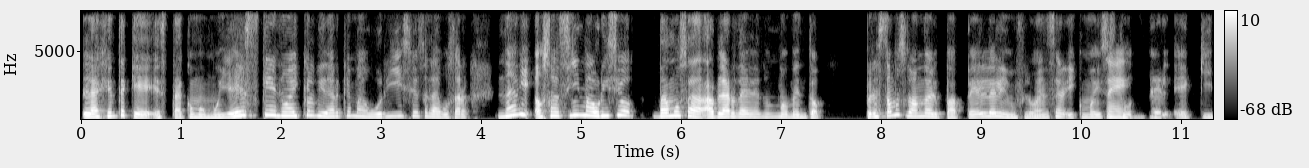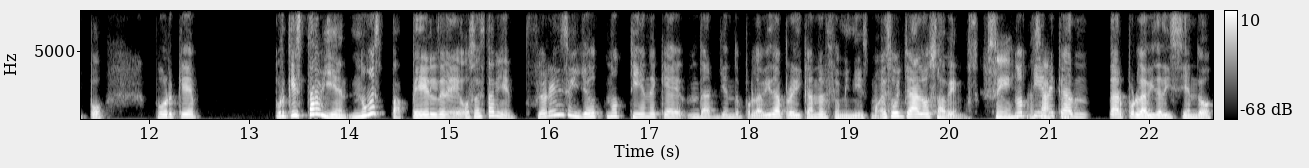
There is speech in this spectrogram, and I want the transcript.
la gente que está como muy, es que no hay que olvidar que Mauricio es el abusador. Nadie, o sea, sí, Mauricio, vamos a hablar de él en un momento, pero estamos hablando del papel del influencer y como dices Sí, tú, del equipo, porque porque está bien, no es papel de, o sea, está bien. Florencia Guillot no tiene que andar yendo por la vida predicando el feminismo, eso ya lo sabemos. sí, No tiene que andar por la vida diciendo,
